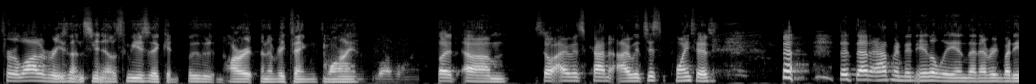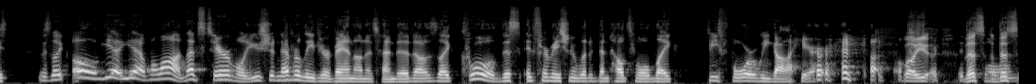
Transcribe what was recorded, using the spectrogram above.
For a lot of reasons, you know, it's music and food and art and everything, wine, love wine. But um, so I was kind of, I was disappointed that that happened in Italy, and then everybody was like, "Oh yeah, yeah, Milan, that's terrible. You should never leave your van unattended." I was like, "Cool, this information would have been helpful like before we got here. well, you, that's that's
